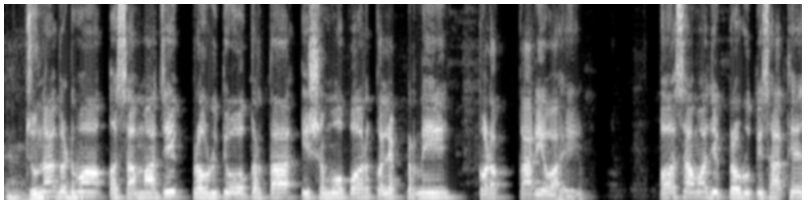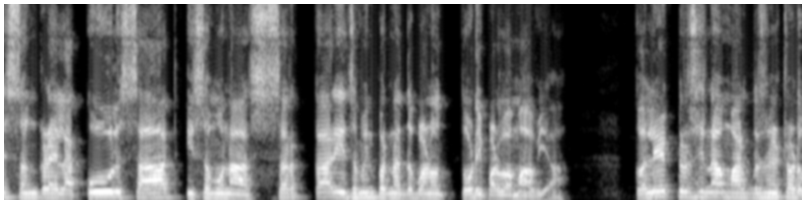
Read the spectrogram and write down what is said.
જૂનાગઢમાં અસામાજિક પ્રવૃત્તિઓ કરતા ઈસમો પર કલેક્ટરની કડક કાર્યવાહી. અસામાજિક પ્રવૃત્તિ સાથે સંકળાયેલા કુલ સાત ઈસમોના સરકારી જમીન પરના દબાણો તોડી પાડવામાં આવ્યા. કલેક્ટરશ્રીના માર્ગદર્શન હેઠળ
